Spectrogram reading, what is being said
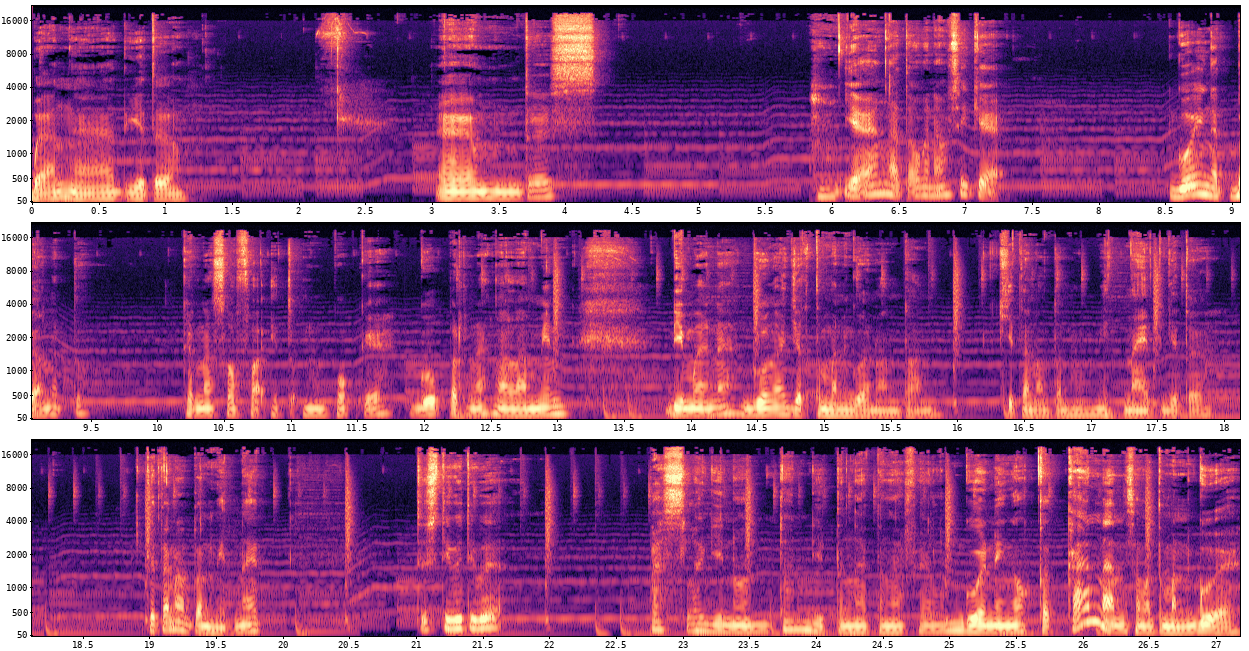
banget gitu um, terus ya nggak tahu kenapa sih kayak gue inget banget tuh karena sofa itu empuk ya gue pernah ngalamin di mana gue ngajak teman gue nonton kita nonton midnight gitu. Kita nonton midnight terus tiba-tiba pas lagi nonton di tengah-tengah film gue nengok ke kanan sama teman gue.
